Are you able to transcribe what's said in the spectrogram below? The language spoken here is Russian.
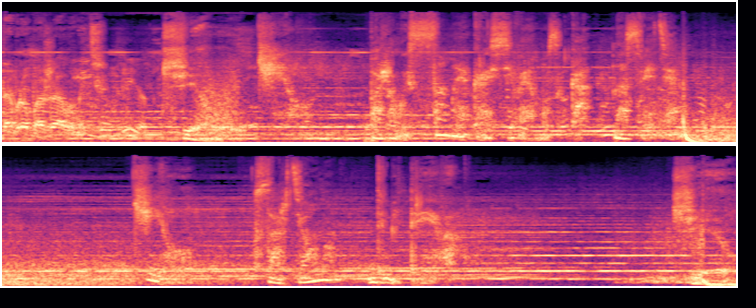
Добро пожаловать. Chill. Chill. Пожалуй, самая красивая музыка на свете. Chill с Артемом Дмитриевым. Chill.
